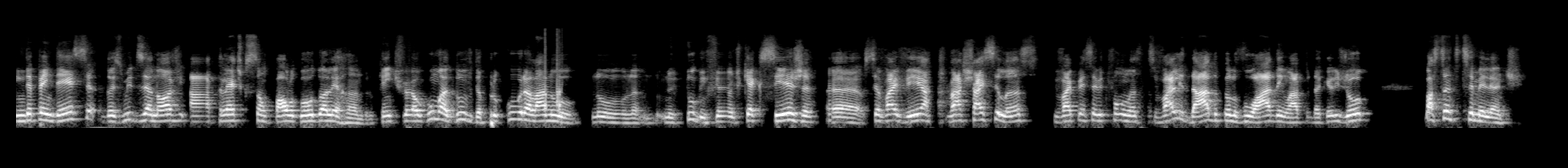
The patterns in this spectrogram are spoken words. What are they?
Independência, 2019, Atlético São Paulo, gol do Alejandro. Quem tiver alguma dúvida, procura lá no, no, no YouTube, enfim, onde quer que seja. É, você vai ver, vai achar esse lance e vai perceber que foi um lance validado pelo Voaden, o ato daquele jogo, bastante semelhante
